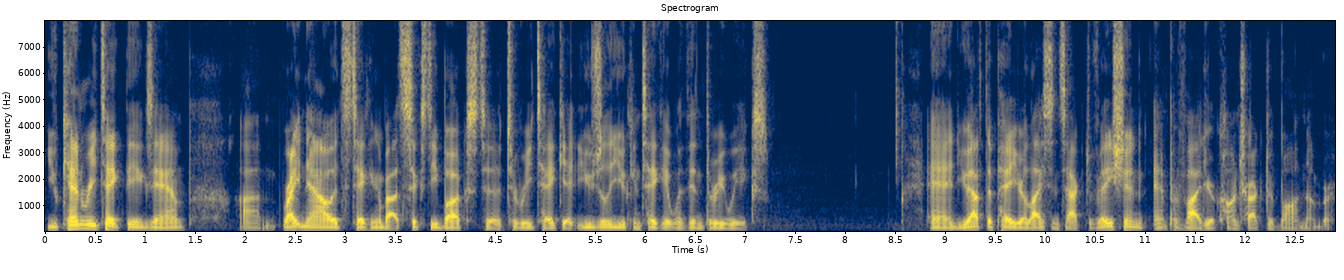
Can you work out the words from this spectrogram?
You can retake the exam um, right now, it's taking about 60 bucks to, to retake it. Usually, you can take it within three weeks. And you have to pay your license activation and provide your contractor bond number.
